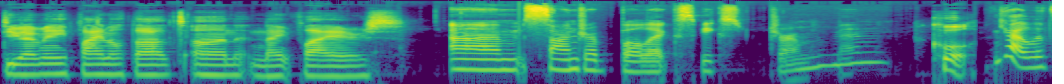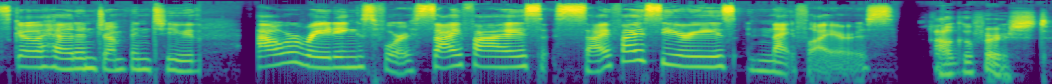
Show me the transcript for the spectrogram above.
Do you have any final thoughts on Nightflyers? Um, Sandra Bullock speaks German. Cool. Yeah, let's go ahead and jump into our ratings for Syfy's sci-fi series Nightflyers. I'll go first.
